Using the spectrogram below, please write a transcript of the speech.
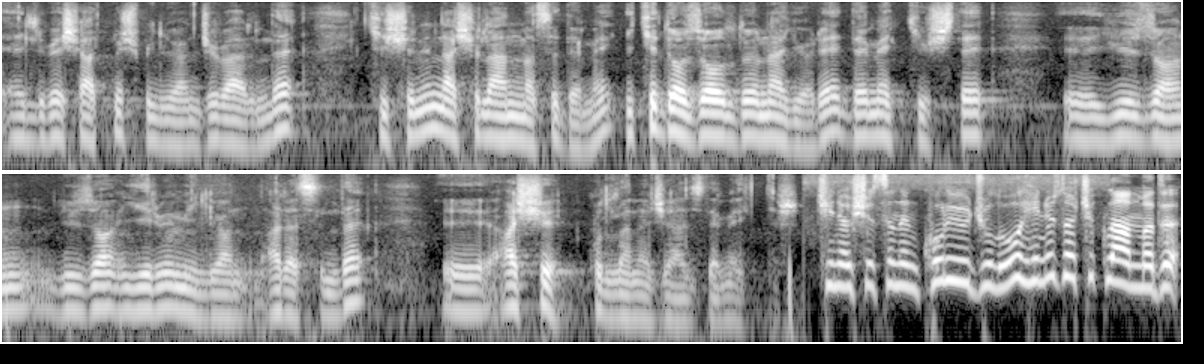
55-60 milyon civarında kişinin aşılanması demek. İki doz olduğuna göre demek ki işte e, 110, 110, 20 milyon arasında e, aşı kullanacağız demektir. Çin aşısının koruyuculuğu henüz açıklanmadı.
